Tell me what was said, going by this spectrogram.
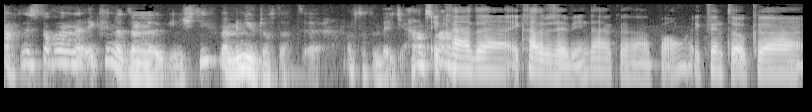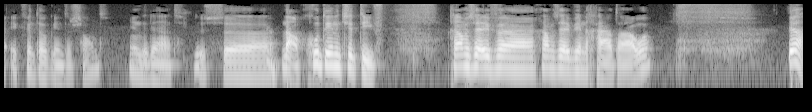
Nou, dat is toch een, ik vind het een leuk initiatief. Ik ben benieuwd of dat, uh, of dat een beetje aanslaat. Ik ga, de, ik ga er eens even induiken, Paul. Ik vind het ook, uh, ik vind het ook interessant, inderdaad. Dus, uh, ja. nou, goed initiatief. Gaan we, eens even, gaan we eens even in de gaten houden. Ja,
